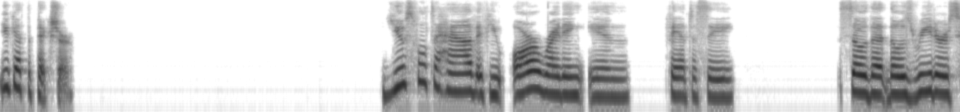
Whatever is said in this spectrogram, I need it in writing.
You get the picture. Useful to have if you are writing in fantasy so that those readers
